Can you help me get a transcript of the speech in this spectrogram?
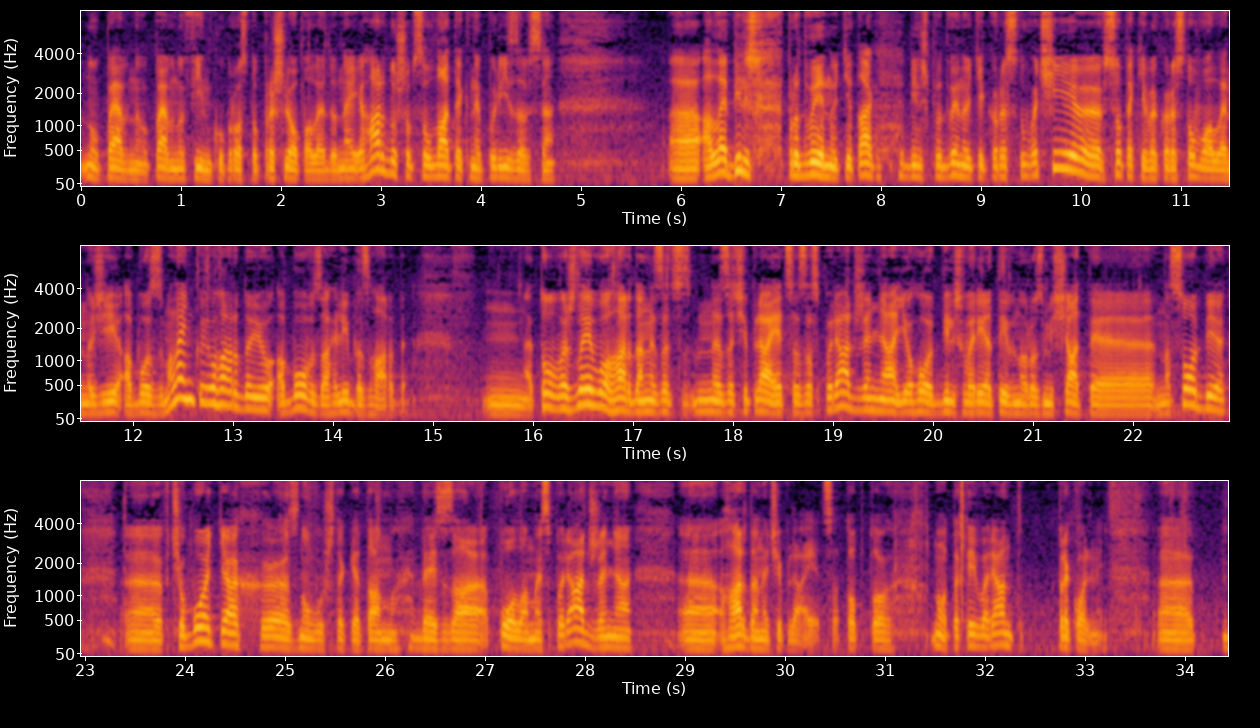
ну, певну, певну фінку, просто пришльопали до неї гарду, щоб солдатик не порізався. Е, Але більш продвинуті, так, більш продвинуті користувачі е, все-таки використовували ножі або з маленькою гардою, або взагалі без гарди. то важливо, гарда не, зачіпляється за спорядження, його більш варіативно розміщати на собі, е, в чоботях, е, знову ж таки, там десь за полами спорядження. е, Гарда не чіпляється. Тобто, ну, такий варіант прикольний.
